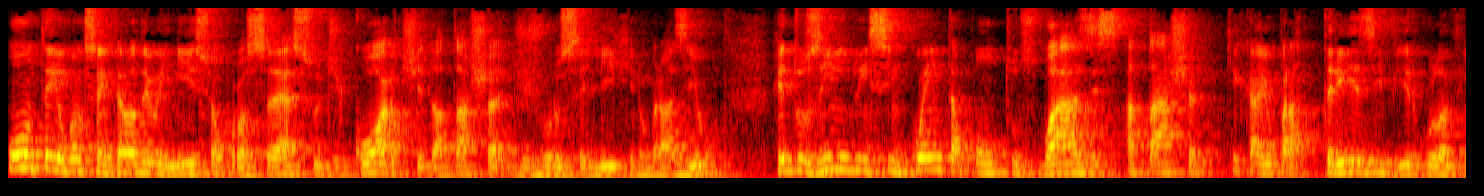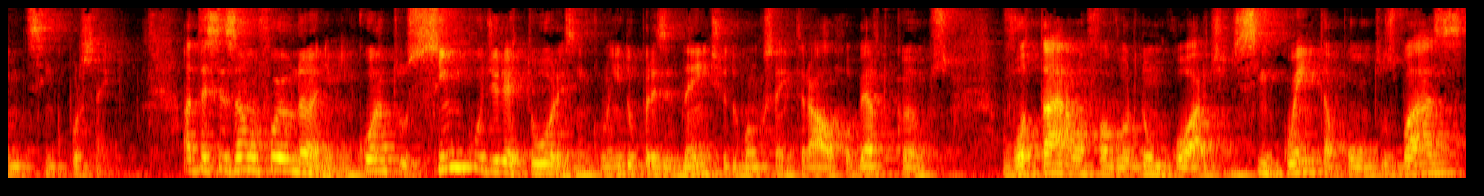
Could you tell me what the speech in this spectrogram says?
Ontem o Banco Central deu início ao processo de corte da taxa de juros Selic no Brasil, reduzindo em 50 pontos bases a taxa que caiu para 13,25%. A decisão não foi unânime, enquanto cinco diretores, incluindo o presidente do Banco Central, Roberto Campos, votaram a favor de um corte de 50 pontos bases,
